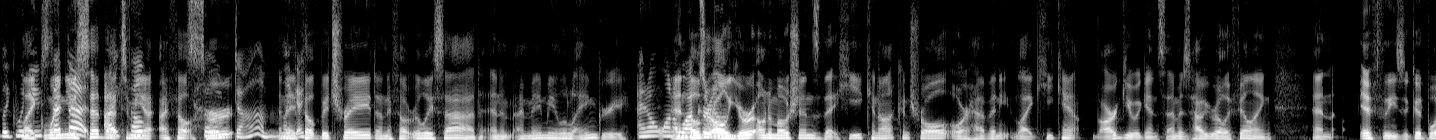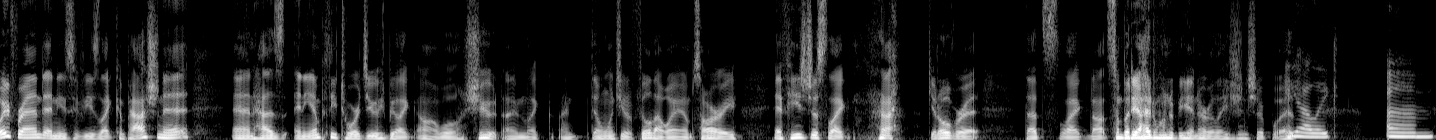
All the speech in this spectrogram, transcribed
Like when like you said when that, you said that I to me, I, I felt so hurt dumb. and like I felt betrayed and I felt really sad and it, it made me a little angry. I, don't want to And those are all your own emotions that he cannot control or have any like he can't argue against them. Is how you're really feeling. And if he's a good boyfriend and he's if he's like compassionate and has any empathy towards you, he'd be like, "Oh well, shoot, I'm like I don't want you to feel that way. I'm sorry." If he's just like, "Get over it," that's like not somebody I'd want to be in a relationship with. yeah like um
